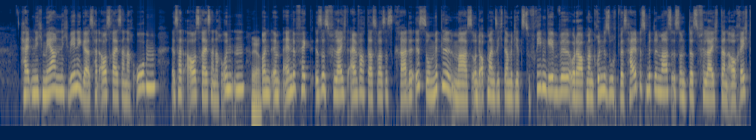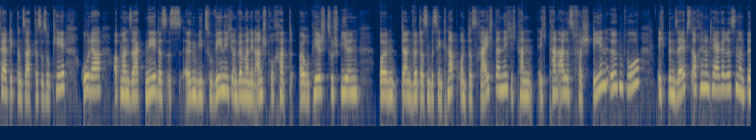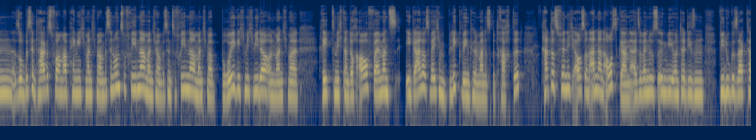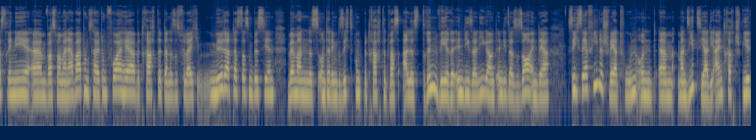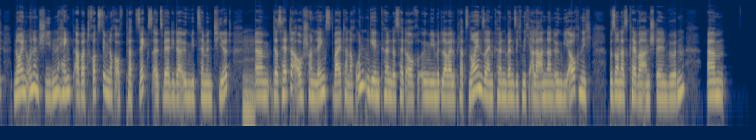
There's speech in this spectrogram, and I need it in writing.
halt nicht mehr und nicht weniger. Es hat Ausreißer nach oben, es hat Ausreißer nach unten ja. und im Endeffekt ist es vielleicht einfach das, was es gerade ist, so Mittelmaß und ob man sich damit jetzt zufrieden geben will oder ob man Gründe sucht, weshalb es Mittelmaß ist und das vielleicht dann auch rechtfertigt und sagt, das ist okay oder ob man sagt, nee, das ist irgendwie zu wenig und wenn man den Anspruch hat, europäisch zu spielen, und dann wird das ein bisschen knapp und das reicht dann nicht. Ich kann, ich kann alles verstehen irgendwo. Ich bin selbst auch hin und her gerissen und bin so ein bisschen tagesformabhängig, manchmal ein bisschen unzufriedener, manchmal ein bisschen zufriedener, manchmal beruhige ich mich wieder und manchmal regt mich dann doch auf, weil man es, egal aus welchem Blickwinkel man es betrachtet, hat es, finde ich, auch so einen anderen Ausgang. Also wenn du es irgendwie unter diesen, wie du gesagt hast, René, ähm, was war meine Erwartungshaltung vorher betrachtet, dann ist es vielleicht, mildert das das ein bisschen. Wenn man es unter dem Gesichtspunkt betrachtet, was alles drin wäre in dieser Liga und in dieser Saison, in der sich sehr viele schwer tun. Und ähm, man sieht's ja, die Eintracht spielt neun Unentschieden, hängt aber trotzdem noch auf Platz sechs, als wäre die da irgendwie zementiert. Mhm. Ähm, das hätte auch schon längst weiter nach unten gehen können. Das hätte auch irgendwie mittlerweile Platz neun sein können, wenn sich nicht alle anderen irgendwie auch nicht besonders clever anstellen würden. Ähm,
